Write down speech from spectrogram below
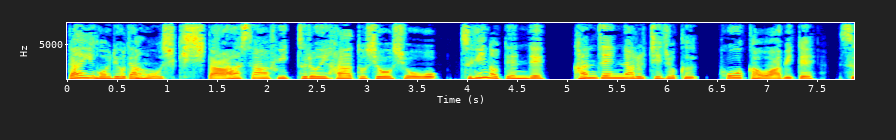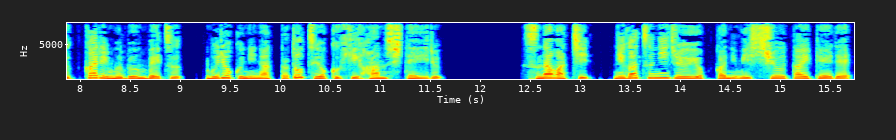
第五旅団を指揮したアーサー・フィッツロイハート少将を次の点で完全なる知辱、放火を浴びて、すっかり無分別、無力になったと強く批判している。すなわち、2月24日に密集体系で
